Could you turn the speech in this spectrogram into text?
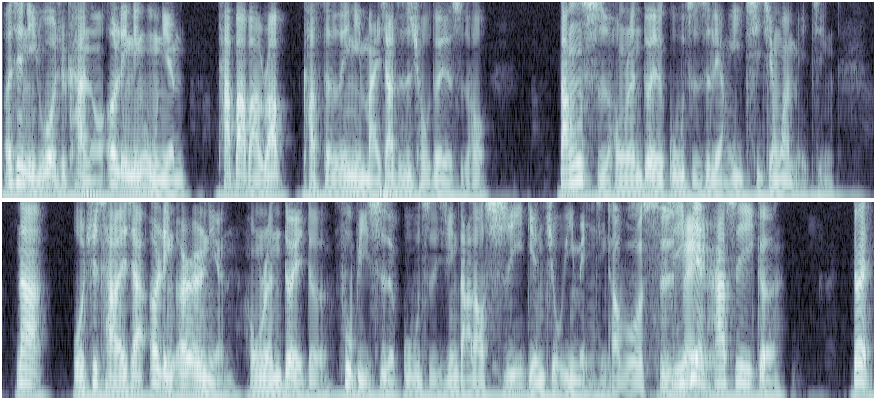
而且你如果去看哦，二零零五年他爸爸 Rob Castellini 买下这支球队的时候，当时红人队的估值是两亿七千万美金。那我去查了一下，二零二二年红人队的富比士的估值已经达到十一点九亿美金，差不多四倍。即便它是一个，对，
